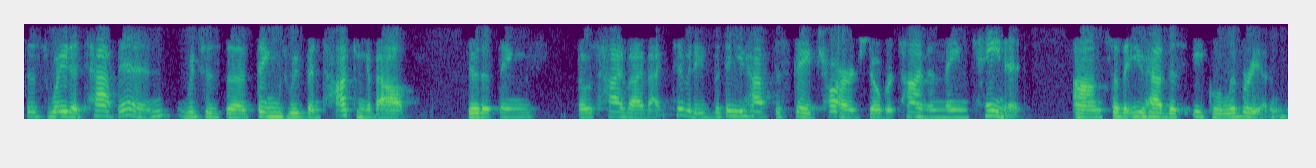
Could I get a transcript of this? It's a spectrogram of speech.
this way to tap in, which is the things we've been talking about. They're the things those high vibe activities, but then you have to stay charged over time and maintain it um, so that you have this equilibrium.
